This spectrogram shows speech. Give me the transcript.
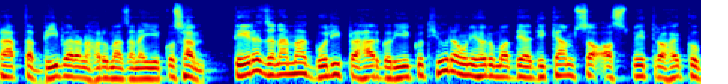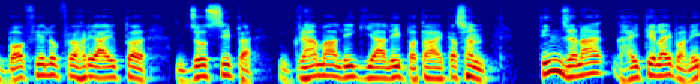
प्राप्त विवरणहरूमा जनाइएको छ। तेह्रजनामा गोली प्रहार गरिएको थियो र उनीहरूमध्ये अधिकांश अस्पेत रहेको बफेलो प्रहरी आयुक्त जोसेफ ग्रामालिगियाले बताएका छन्। तीनजना घाइतेलाई भने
